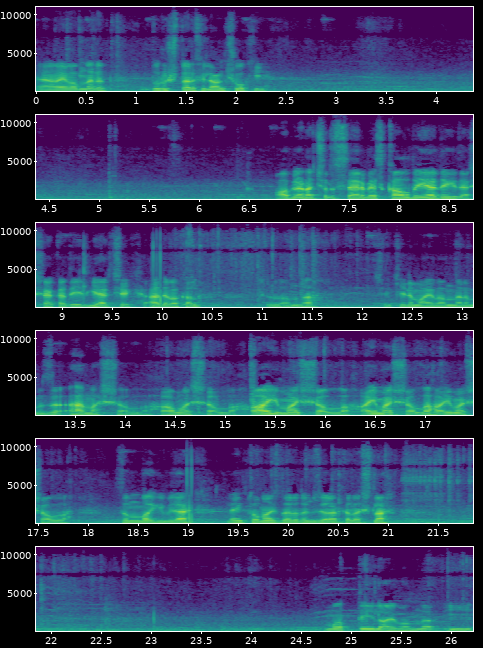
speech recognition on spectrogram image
Yani hayvanların duruşları falan çok iyi. Abiler açılış serbest kaldığı yerde gider. Şaka değil gerçek. Hadi bakalım. Şuradan da çekelim hayvanlarımızı. Ha maşallah. Ha maşallah. Hay maşallah. Hay maşallah. Hay maşallah. Zımba gibiler. Renk tonajları da güzel arkadaşlar. Mat değil hayvanlar. iyi.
